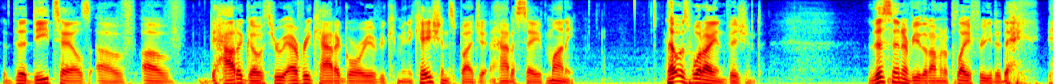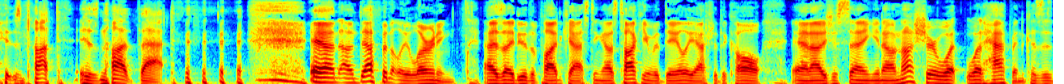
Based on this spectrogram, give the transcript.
the details of of how to go through every category of your communications budget and how to save money. That was what I envisioned this interview that I'm going to play for you today is not is not that. and I'm definitely learning as I do the podcasting. I was talking with Daly after the call, and I was just saying, you know, I'm not sure what what happened because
